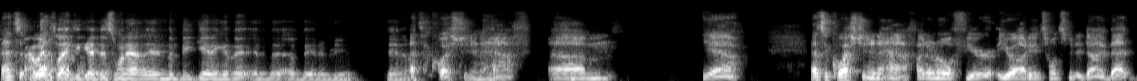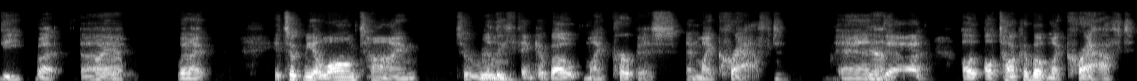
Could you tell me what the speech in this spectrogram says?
that's I would that's like to get this one out in the beginning of the in the of the interview. You know, that's a question and a half. Um, yeah, that's a question and a half. I don't know if your your audience wants me to dive that deep, but uh, oh, yeah. When I, it took me a long time to really mm. think about my purpose and my craft, and yeah. uh, I'll I'll talk about my craft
